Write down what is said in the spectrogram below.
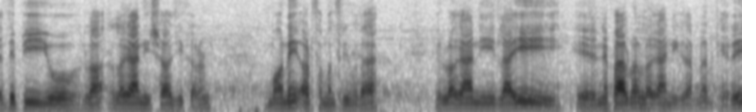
यद्यपि यो लगानी सहजीकरण म नै अर्थमन्त्री हुँदा यो लगानीलाई नेपालमा लगानी गर्न धेरै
